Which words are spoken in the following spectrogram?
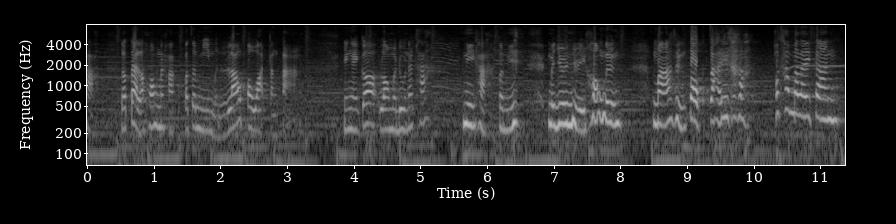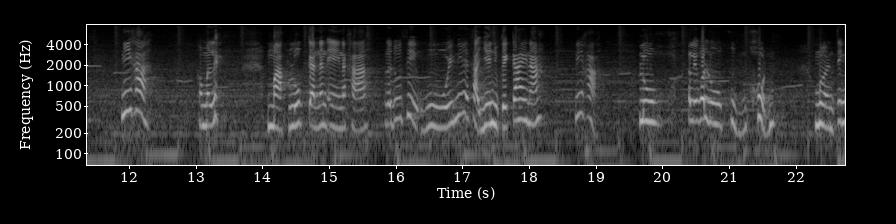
ค่ะ แล้วแต่ละห้องนะคะก็จะมีเหมือนเล่าประวัติต่างๆ ยังไงก็ลองมาดูนะคะ นี่ค่ะ ตอนนี้มายืนอยู่อีกห้องนึง มาถึงตกใจค่ะเขาทำอะไรกัน นี่ค่ะเขามาเล่นหมากรุกกันนั่นเองนะคะ แล้วดูสิหูยนี่สายยืนอยู่ใกล้ๆนะ นี่ค่ะ รูเขาเรียกว่ารูขุมขน เหมือนจริง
